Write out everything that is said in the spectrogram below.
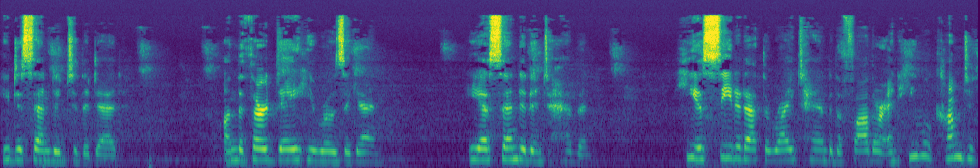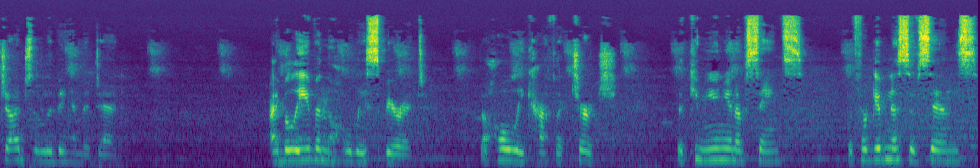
he descended to the dead. On the third day he rose again. He ascended into heaven He is seated at the right hand of the Father, and he will come to judge the living and the dead. I believe in the Holy Spirit, the holy Catholic Church, the communion of saints, the forgiveness of sins,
